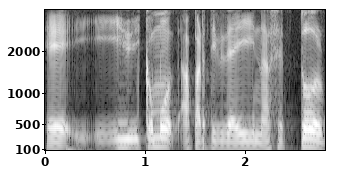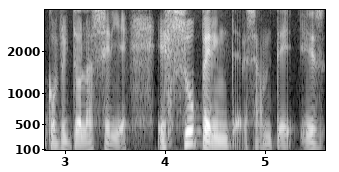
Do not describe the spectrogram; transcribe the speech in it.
Eh, y, cómo a partir de ahí nace todo el conflicto de la serie. Es súper interesante, es,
